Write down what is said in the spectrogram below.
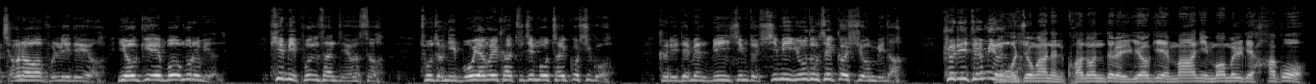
전하와 분리되어 여기에 머무르면 힘이 분산되어서 조정이 모양을 갖추지 못할 것이고 그리 되면 민심도 심히 요동칠 것이옵니다. 그리 되면 오종하는 관원들을 여기에 많이 머물게 하고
